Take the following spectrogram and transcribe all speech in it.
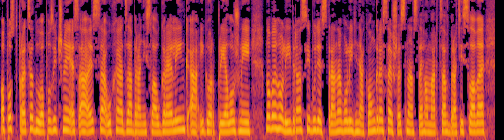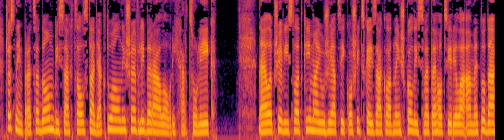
O post predsedu opozičnej SAS sa uchádza Branislav Greling a Igor Prieložný. Nového lídra si bude strana voliť na kongrese 16. marca v Bratislave. Čestným predsedom by sa chcel stať aktuálny šéf liberálov Richard Sulík. Najlepšie výsledky majú žiaci Košickej základnej školy svätého Cyrila a Metoda,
